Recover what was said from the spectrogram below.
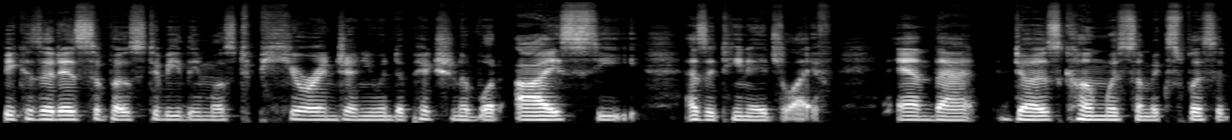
because it is supposed to be the most pure and genuine depiction of what I see as a teenage life. And that does come with some explicit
